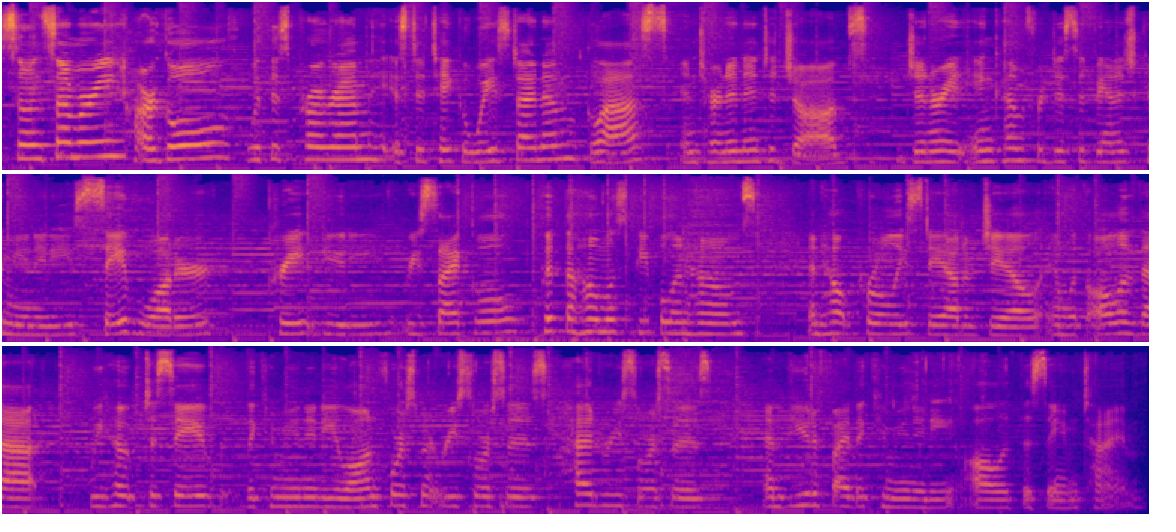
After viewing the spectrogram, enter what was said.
So in summary, our goal with this program is to take a waste item, glass, and turn it into jobs, generate income for disadvantaged communities, save water, create beauty, recycle, put the homeless people in homes, and help parolees stay out of jail. And with all of that, we hope to save the community law enforcement resources, HUD resources, and beautify the community all at the same time.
